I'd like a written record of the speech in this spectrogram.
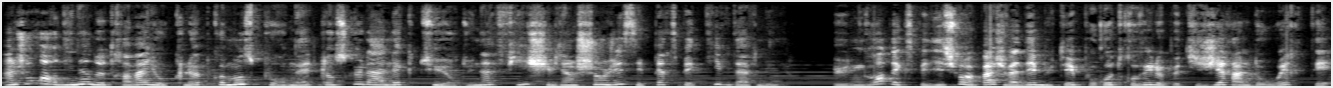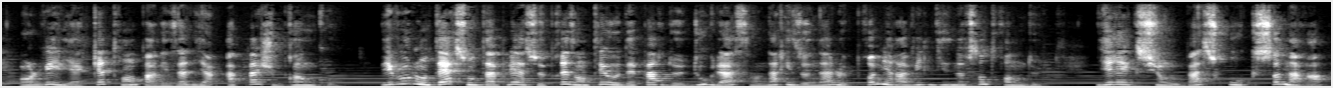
Un jour ordinaire de travail au club commence pour Ned lorsque la lecture d'une affiche vient changer ses perspectives d'avenir. Une grande expédition Apache va débuter pour retrouver le petit Geraldo Huerte, enlevé il y a 4 ans par les Indiens Apache Branco. Les volontaires sont appelés à se présenter au départ de Douglas en Arizona le 1er avril 1932 direction Bass Rook, Sonara,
